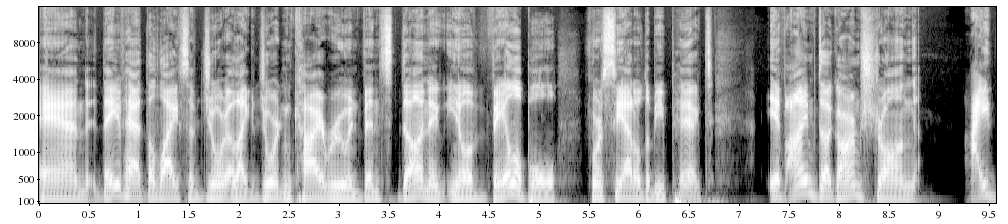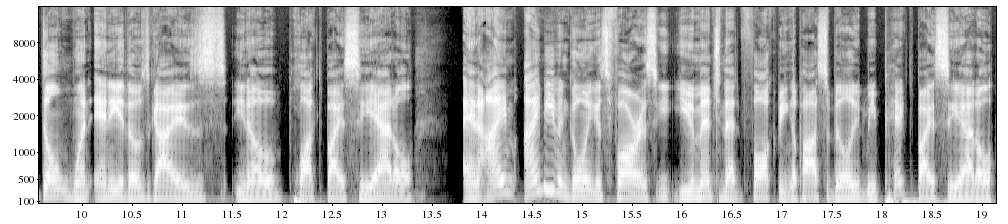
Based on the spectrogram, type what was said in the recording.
and they've had the likes of like Jordan Kyrou and Vince Dunn, you know, available for Seattle to be picked. If I'm Doug Armstrong, I don't want any of those guys, you know, plucked by Seattle. And I'm I'm even going as far as you- mentioned that Faulk being a possibility to be picked by Seattle.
